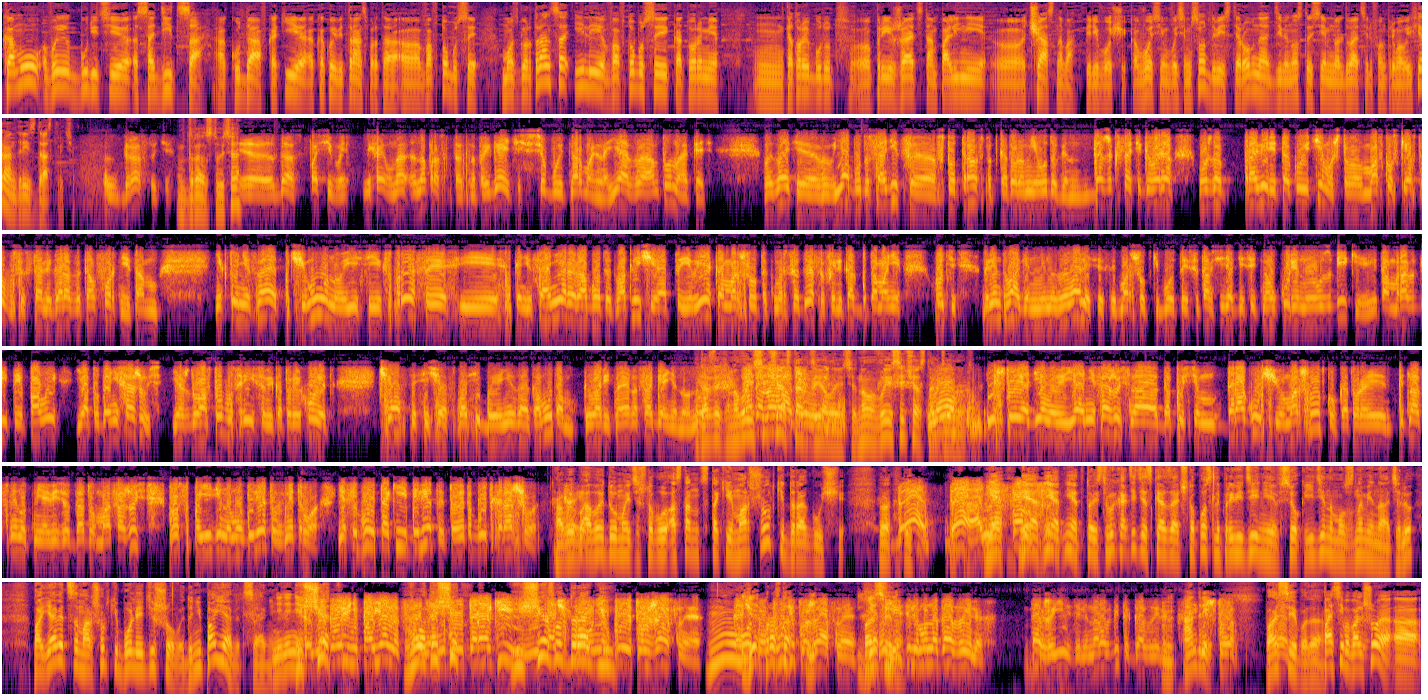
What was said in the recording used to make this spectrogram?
Кому вы будете садиться? А куда? В какие, какой вид транспорта? А, в автобусы Мосгортранса или в автобусы, которыми которые будут э, приезжать там по линии э, частного перевозчика. 8 800 200 ровно 9702, телефон прямого эфира. Андрей, здравствуйте. Здравствуйте. Здравствуйте. Э, да, спасибо. Михаил, на, напрасно так напрягаетесь, все будет нормально. Я за Антона опять. Вы знаете, я буду садиться в тот транспорт, который мне удобен. Даже, кстати говоря, можно проверить такую тему, что московские автобусы стали гораздо комфортнее. Там никто не знает почему, но есть и экспрессы, и кондиционеры работают, в отличие от Ивека маршруток, Мерседесов, или как бы там они, хоть Глендваген не назывались, если маршрутки будут, если там сидят действительно укуренные узбеки, и там разбитые полы, я туда не сажусь. Я жду автобус рейсовый, который ходит часто сейчас, спасибо, я не знаю, кому там говорить, наверное, Собянину. Но Подождите, но вы сейчас так делаете. Но вы сейчас так Но, делаете. И что я делаю? Я не сажусь на, допустим, дорогущую маршрутку, которая 15 минут меня везет до дома, а сажусь просто по единому билету в метро. Если будут такие билеты, то это будет хорошо. А вы, а вы думаете, что останутся такие маршрутки дорогущие? Да, да, они нет, останутся. Нет, нет, нет. То есть вы хотите сказать, что после приведения все к единому знаменателю появятся маршрутки более дешевые? Да не появятся они. Не-не-не. Исчез... Я говорю, не появятся вот, они, исчез... они будут дорогие, исчезнут дорогие. у них будет ужасное. Ну, Качество просто... будет ужасное. Спасибо. Ездили мы на «Газелях». Также ездили на разбитых «Газелях». Андрей, что? Спасибо, да. Спасибо большое. А,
